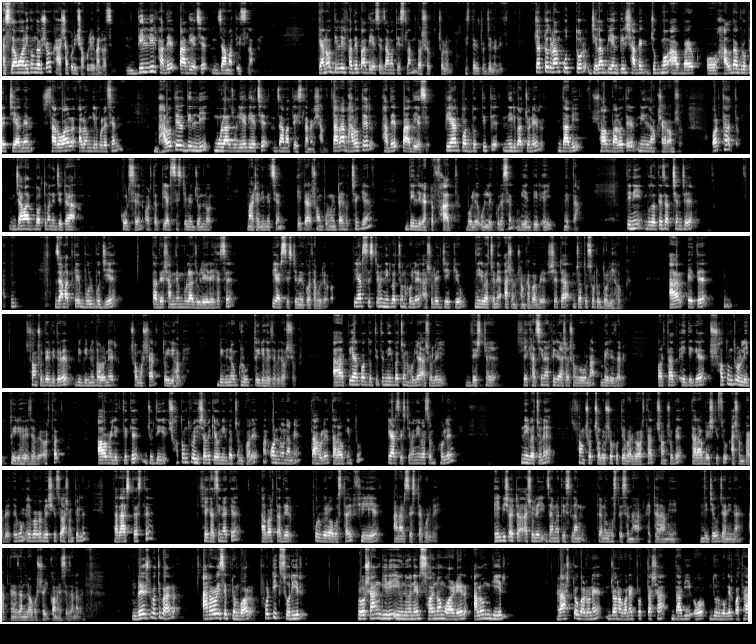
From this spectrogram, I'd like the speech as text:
আসসালামু আলাইকুম দর্শক, আশা করি সকলেই ভালো আছেন। দিল্লির ফাঁদে পা দিয়েছে জামাতে ইসলাম। কেন দিল্লির ফাঁদে পা দিয়েছে জামাতে ইসলাম? দর্শক, চলুন বিস্তারিত জেনে নিই। চট্টগ্রাম উত্তর জেলা বিএনপির সাবেক যুগ্ম আহ্বায়ক ও হালদা গ্রুপের চেয়ারম্যান সারওয়ার আলমগীর বলেছেন, ভারতের দিল্লি মূলা জুলিয়ে দিয়েছে জামাতে ইসলামের সামনে। তারা ভারতের ফাঁদে পা দিয়েছে। পেয়ার পদ্ধতিতে নির্বাচনের দাবি সব ভারতের নীল নকশার অংশ। অর্থাৎ জামাত বর্তমানে যেটা করছেন, অর্থাৎ পিয়ার সিস্টেমের জন্য মাঠে নেমেছেন, এটা সম্পূর্ণটাই হচ্ছে গিয়ে দিল্লির একটা ফাঁদ বলে উল্লেখ করেছেন বিএনপির এই নেতা। তিনি বোঝাতে চাচ্ছেন যে জামাতকে ভুল বুঝিয়ে তাদের সামনে মূলা ঝুলিয়ে রেখেছে পিয়ার সিস্টেমের কথা বলে। পিয়ার সিস্টেমে নির্বাচন হলে আসলে যে কেউ নির্বাচনে আসন সংখ্যা পাবে সেটা যত ছোট দলই হোক। আর এতে সংসদের ভিতরে বিভিন্ন ধরনের সমস্যার তৈরি হবে। বিভিন্ন গ্রুপ তৈরি হয়ে যাবে দর্শক। আর পিয়ার পদ্ধতিতে নির্বাচন হলে আসলেই দেশে শেখ হাসিনার ফিরে আসার সম্ভাবনা বেড়ে যাবে। অর্থাৎ এইদিকে স্বতন্ত্র লীগ তৈরি হয়ে যাবে। অর্থাৎ আওয়ামী লীগ থেকে যদি স্বতন্ত্র হিসাবে কেউ নির্বাচন করে মানে অন্য নামে, তাহলে তারাও কিন্তু পেয়ার সিস্টেমে নির্বাচন হলে নির্বাচনে সংসদ সদস্য হতে পারবে, অর্থাৎ সংসদে তারাও বেশ কিছু আসন পাবে। এবং এভাবে বেশ কিছু আসন পেলে তারা আস্তে আস্তে শেখ হাসিনাকে আবার তাদের পূর্বের অবস্থায় ফিরিয়ে আনার চেষ্টা করবে। এই বিষয়টা আসলেই জামাত ইসলাম কেন বুঝতেছে না, এটা আমি নিজেও জানি না। আপনারা জানলে অবশ্যই কমেন্টসে জানাবেন। বৃহস্পতিবার আঠারোই সেপ্টেম্বর ফটিকছড়ির রোসাংগিরি ইউনিয়নের ছয় নং ওয়ার্ডের আলমগীর রাষ্ট্র গঠনে জনগণের প্রত্যাশা, দাবি ও দুর্ভোগের কথা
